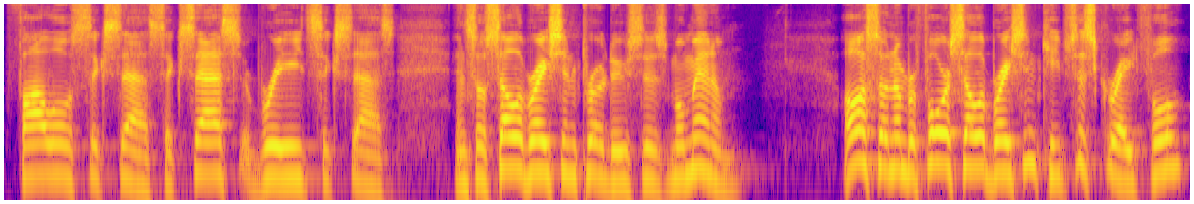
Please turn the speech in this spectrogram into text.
follows success. Success breeds success. And so celebration produces momentum. Also, number four, celebration keeps us grateful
